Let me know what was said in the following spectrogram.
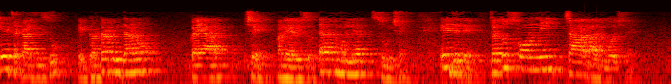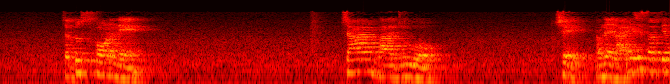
એ ચકાસીશું કે ઘટક વિધાનો કયા છે અને એનું સત્યાર્થ મૂલ્ય શું છે. એ જ રીતે ચતુષ્કોણની ચાર બાજુઓ છે. ચતુષ્કોણને ચાર બાજુઓ છે. તમને લાગે છે સત્ય?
